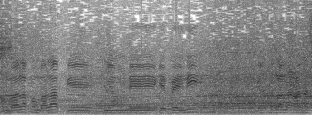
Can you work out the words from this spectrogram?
Pembalap-pembalap yang di GP ini nggak terlalu panas.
